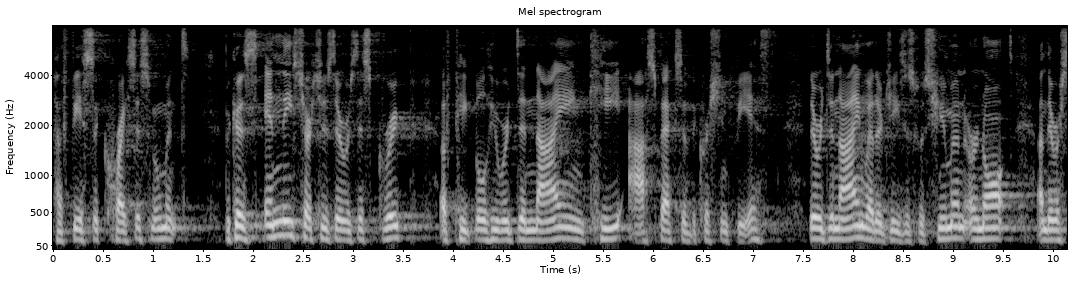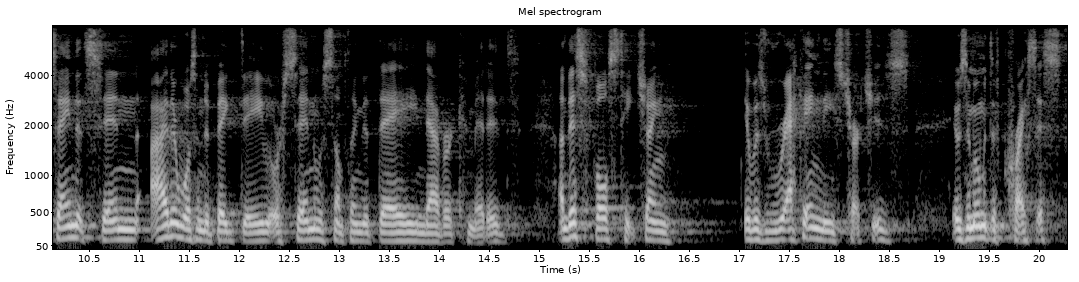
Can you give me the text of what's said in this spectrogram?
have faced a crisis moment because in these churches there was this group of people who were denying key aspects of the Christian faith. They were denying whether Jesus was human or not, and they were saying that sin either wasn't a big deal or sin was something that they never committed. And this false teaching, it was wrecking these churches. It was a moment of crisis,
